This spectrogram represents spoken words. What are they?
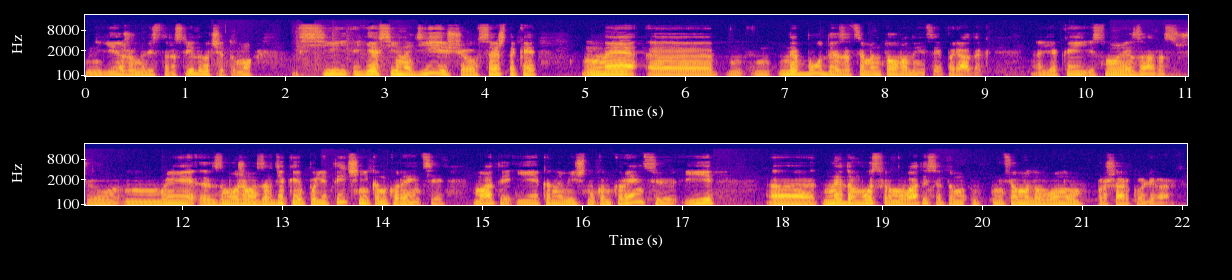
є журналісти-розслідувачі. Тому всі є всі надії, що все ж таки не, не буде зацементований цей порядок який існує зараз, що ми зможемо завдяки політичній конкуренції мати і економічну конкуренцію, і е, не дамо сформуватися тому цьому новому прошарку олігархів.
